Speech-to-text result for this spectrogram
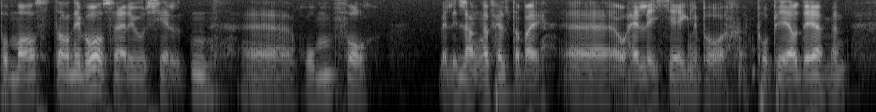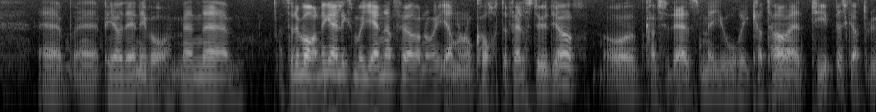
på masternivå så er det jo sjelden eh, rom for veldig lange feltarbeid. Eh, og heller ikke egentlig på, på ph.d. Men Eh, ph.d.-nivå. Men eh, så det vanlige er liksom å gjennomføre noe, gjennom noen korte feltstudier. Og kanskje det som vi gjorde i Qatar, er typisk at du,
